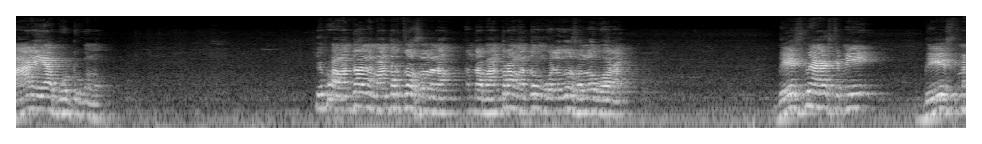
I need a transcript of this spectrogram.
மாலையாக போட்டுக்கணும். இப்போ வந்து அந்த மந்திரத்தை சொல்லணும். அந்த மந்திரம் வந்து உங்களுக்கு சொல்ல போகிறேன் பீஷ்ம அஷ்டமி பீஷ்ம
